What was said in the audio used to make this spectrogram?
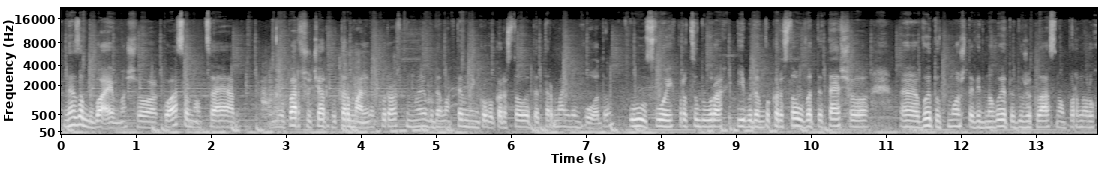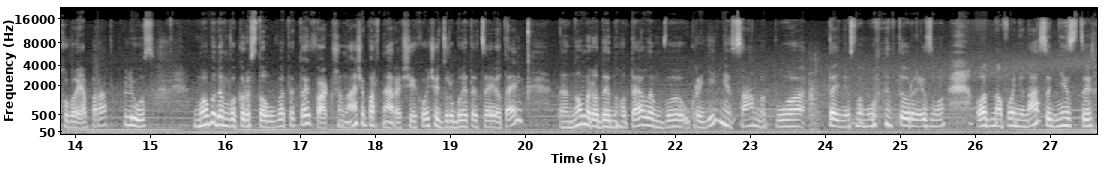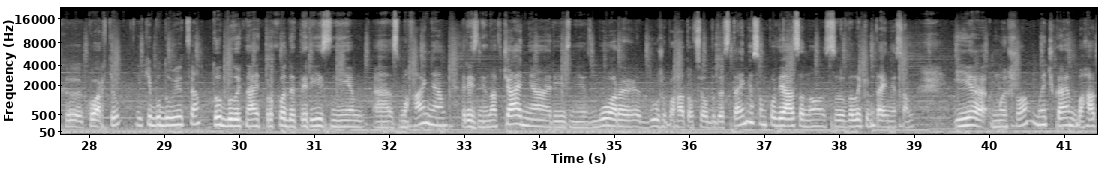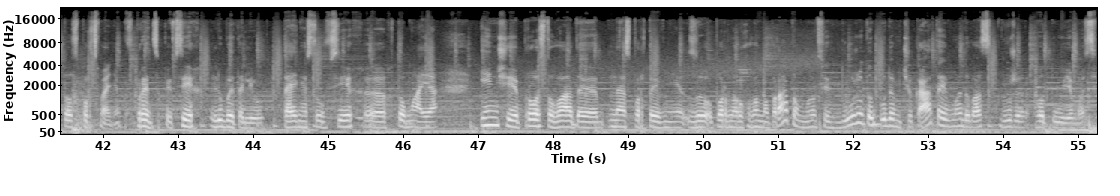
не забуваємо, що Куасано це ну, першу чергу термальний курорт. Ми будемо активненько використовувати термальну воду у своїх процедурах і будемо використовувати те, що е, ви тут можете відновити дуже класно опорно-руховий апарат. Плюс ми будемо використовувати той факт, що наші партнери ще й хочуть зробити цей отель номер один готелем в Україні саме по тенісному туризму. От на фоні нас одні з цих квартів, кортів, які будуються. Тут будуть навіть проходити різні е, змагання, різні навчання, різні збори. Дуже багато всього буде з тенісом пов'язано з великим тенісом. І ми що? Ми чекаємо багато спортсменів. В принципі, всіх любителів тенісу, всіх, е, хто має інші просто вади не спортивні з опорно-руховим апаратом. Ми всіх дуже тут будемо чекати. Ми до вас дуже готуємось.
